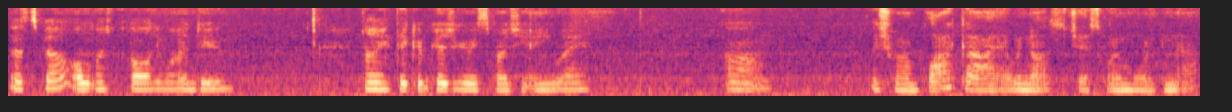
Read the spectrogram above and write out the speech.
that's about all, all you want to do not thicker because you're going to be smudging anyway. Um, if you want a black eye, I would not suggest going more than that.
